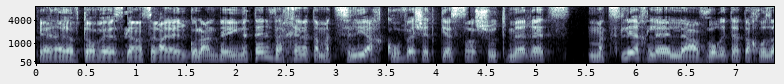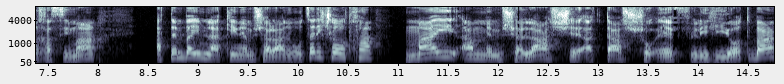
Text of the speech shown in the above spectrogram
כן, ערב טוב, סגן השרה יאיר גולן. בהינתן ואכן אתה מצליח, כובש את כס ראשות מרץ, מצליח לעבור איתה את אחוז החסימה, אתם באים להקים ממשלה, אני רוצה לשאול אותך, מהי הממשלה שאתה שואף להיות בה,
